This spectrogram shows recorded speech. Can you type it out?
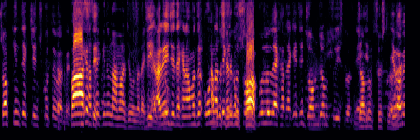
সব কিন্তু এক্সচেঞ্জ করতে পারবেন পাঁচ আছে? কিন্তু নামার জন্য দেখেন জি আর এই যে দেখেন আমাদের অন্যতে কিন্তু সবগুলো লেখা থাকে যে Zamzam Swiss lawn Zamzam Swiss lawn, এভাবে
